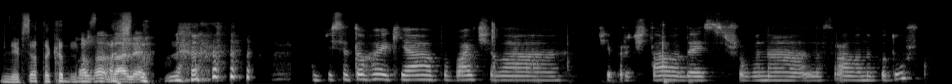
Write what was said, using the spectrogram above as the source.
Не все так однозначно. далі. Після того, як я побачила чи прочитала десь, що вона насрала на подушку.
